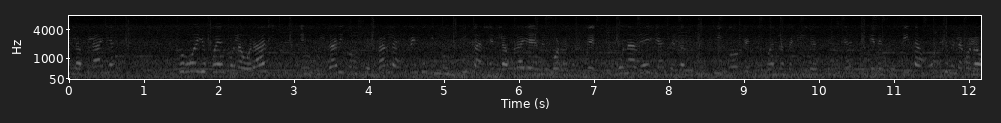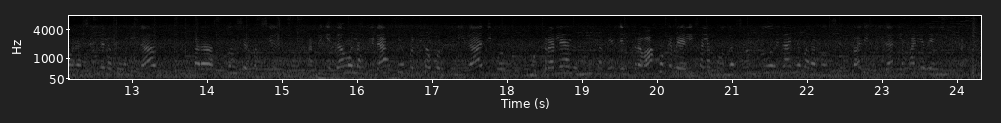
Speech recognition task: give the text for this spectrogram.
y la playa, cómo ellos pueden colaborar en cuidar y conservar las especies que nidifican en la playa y en el borde una de ellas es la de un chico que se encuentra en peligro de extinción y que necesita mucho de la colaboración de la comunidad para su conservación. Así que damos las gracias por esta oportunidad y por mostrarles a los niños también el trabajo que realiza la Fundación todo el año para conservar y cuidar las áreas de Nisca.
